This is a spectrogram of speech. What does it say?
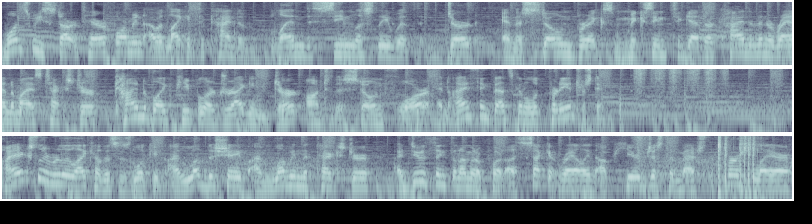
Once we start terraforming, I would like it to kind of blend seamlessly with dirt and the stone bricks mixing together kind of in a randomized texture, kind of like people are dragging dirt onto the stone floor, and I think that's gonna look pretty interesting. I actually really like how this is looking. I love the shape, I'm loving the texture. I do think that I'm gonna put a second railing up here just to match the first layer,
